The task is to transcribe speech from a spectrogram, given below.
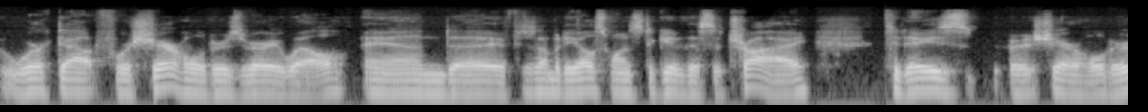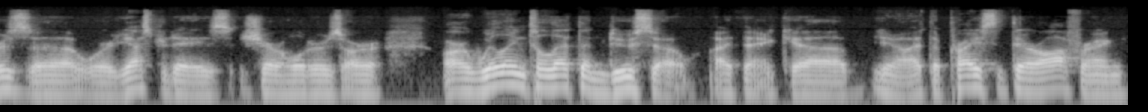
worked out for shareholders very well. And uh, if somebody else wants to give this a try, today's uh, shareholders uh, or yesterday's shareholders are are willing to let them do so. I think uh, you know at the price that they're offering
